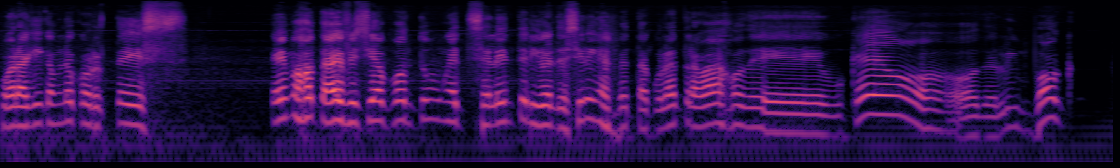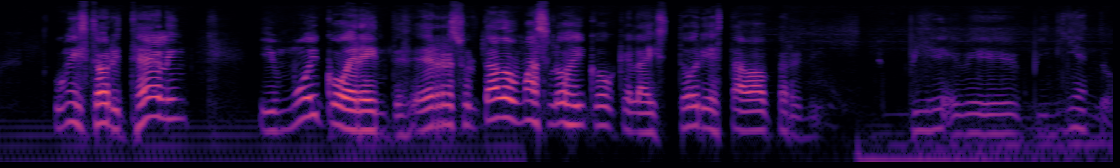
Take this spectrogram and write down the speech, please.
por aquí Camilo Cortés. MJF Ciapón tuvo un excelente nivel, de decir, en espectacular trabajo de buqueo o de link un storytelling y muy coherentes. El resultado más lógico que la historia estaba eh, pidiendo.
